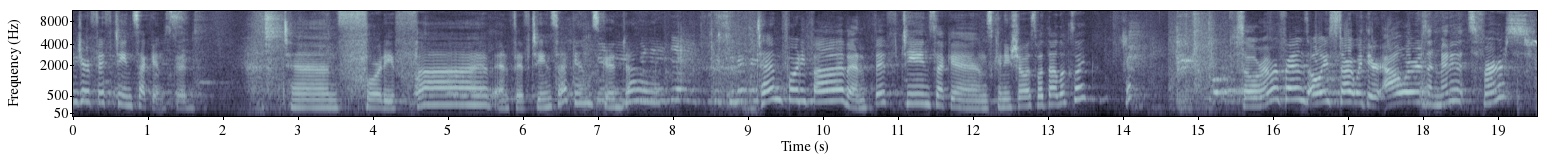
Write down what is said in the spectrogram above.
Change your 15 seconds. Good. 10:45 and 15 seconds. Good job. 10:45 and 15 seconds. Can you show us what that looks like? Yeah. So remember, friends, always start with your hours and minutes first.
